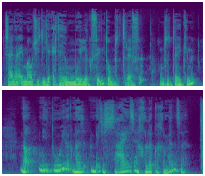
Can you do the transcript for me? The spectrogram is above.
zijn er emoties die je echt heel moeilijk vindt om te treffen, om te tekenen? Nou, niet moeilijk, maar een beetje saai. Het zijn gelukkige mensen.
